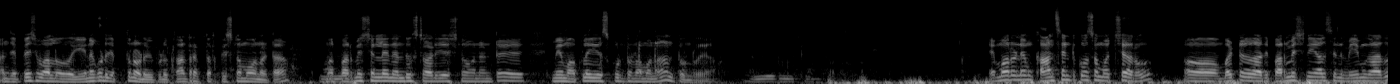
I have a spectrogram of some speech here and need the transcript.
అని చెప్పేసి వాళ్ళు ఈయన కూడా చెప్తున్నాడు. ఇప్పుడు కాంట్రాక్టర్ కృష్ణమోహన్ అట మరి పర్మిషన్ లేని ఎందుకు స్టార్ట్ చేసినాం అని అంటే మేము అప్లై చేసుకుంటున్నామని అంటుండ్రు ఈయన. ఎంఆర్ఓ కాన్సెంట్ కోసం వచ్చారు. బట్ అది పర్మిషన్ ఇవ్వాల్సింది మేము కాదు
